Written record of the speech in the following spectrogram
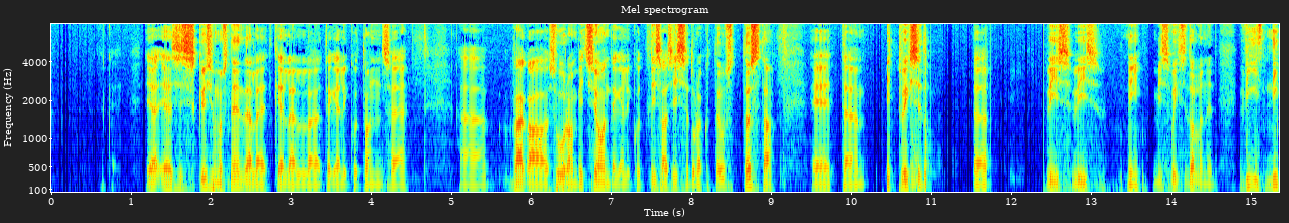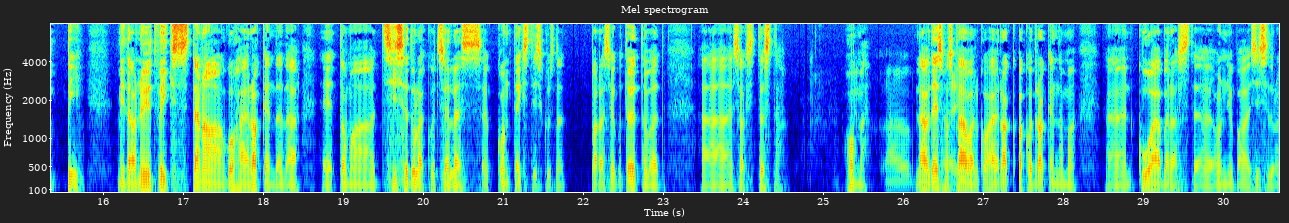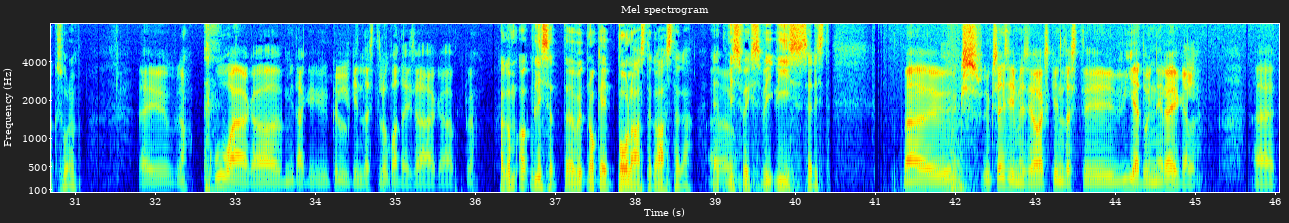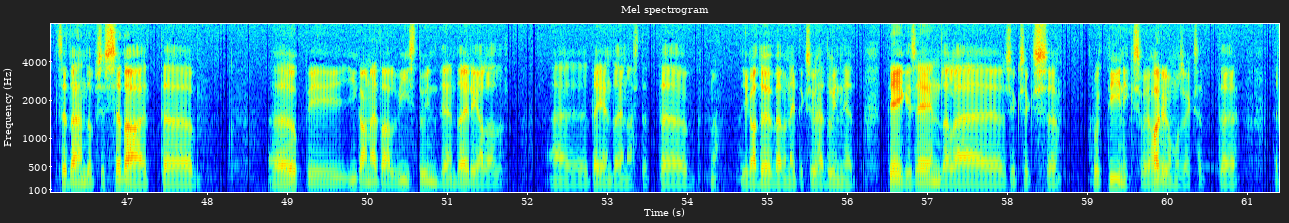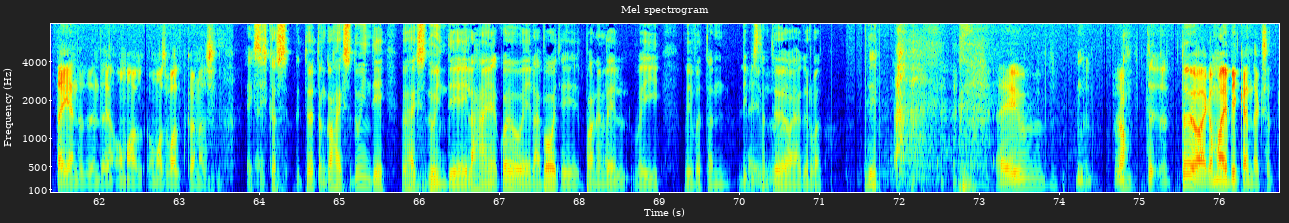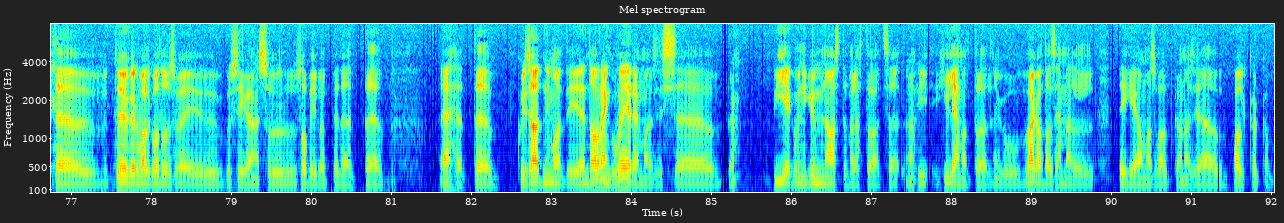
okei okay., ja, ja siis küsimus nendele, et kellel äh, tegelikult on see äh, väga suur ambitsioon tegelikult lisasissetulekut tõust-, tõsta, et äh, mis võiksid äh, viis, viis nii, mis võiksid olla need viis nippi, mida nüüd võiks täna kohe rakendada, et oma sissetulekut selles kontekstis, kus nad parasjagu töötavad äh,, saaksid tõsta homme äh,? Lähevad esmaspäeval, kohe rak-, hakkavad rakendama äh,, kuu aja pärast äh, on juba sissetulek suurem ei noh, kuu ajaga midagi küll kindlasti lubada ei saa, aga noh. aga lihtsalt, äh, no okei okay,, poole aastaga, aastaga, et äh, mis võiks vi viis sellist üks, üks esimesi oleks kindlasti viie tunni reegel. Et see tähendab siis seda, et äh, õpi iga nädal viis tundi enda erialal, äh, täienda ennast, et äh, noh, iga tööpäev näiteks ühe tunni, et teegi see endale niisuguseks rutiiniks või harjumuseks, et, et täiendada enda omal, omas valdkonnas. ehk siis kas töötan kaheksa tundi, üheksa tundi ei lähe koju, ei lähe poodi, panen veel või, või võtan, libistan tööaja kõrvalt? ei, noh, tööaega ma ei pikendaks, et äh, töö kõrval kodus või kus iganes sul sobib õppida, et äh, jah, et äh, kui saad niimoodi enda arengu veerema, siis noh, viie kuni kümne aasta pärast oled sa, noh, hiljemalt oled nagu väga tasemel tegija omas valdkonnas ja palk hakkab,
